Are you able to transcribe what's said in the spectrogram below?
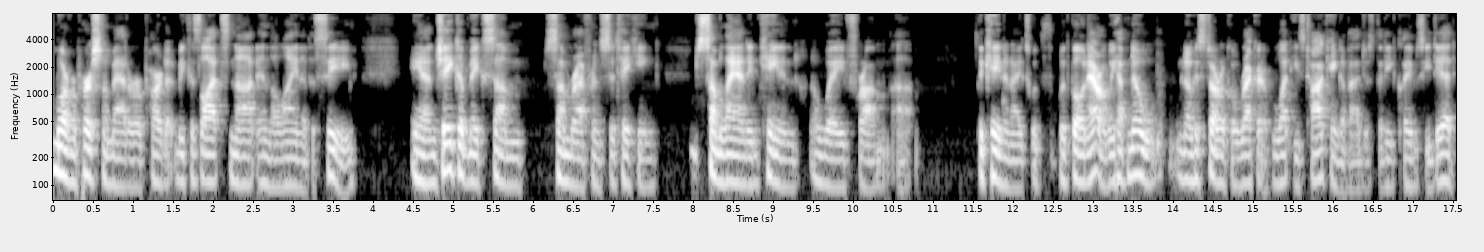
more of a personal matter or part of it because Lot's not in the line of the seed. And Jacob makes some some reference to taking some land in Canaan away from um, the Canaanites with with bow and arrow. We have no no historical record of what he's talking about, just that he claims he did.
